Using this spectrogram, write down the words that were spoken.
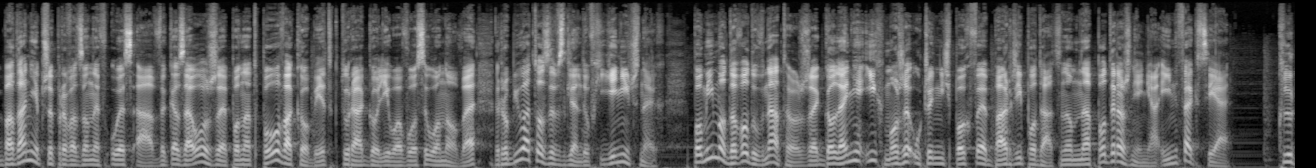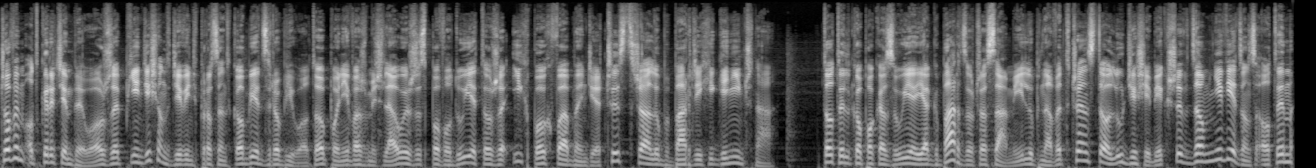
Badanie przeprowadzone w USA wykazało, że ponad połowa kobiet, która goliła włosy łonowe, robiła to ze względów higienicznych, pomimo dowodów na to, że golenie ich może uczynić pochwę bardziej podatną na podrażnienia i infekcje. Kluczowym odkryciem było, że 59% kobiet zrobiło to, ponieważ myślały, że spowoduje to, że ich pochwa będzie czystsza lub bardziej higieniczna. To tylko pokazuje, jak bardzo czasami lub nawet często ludzie siebie krzywdzą, nie wiedząc o tym,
